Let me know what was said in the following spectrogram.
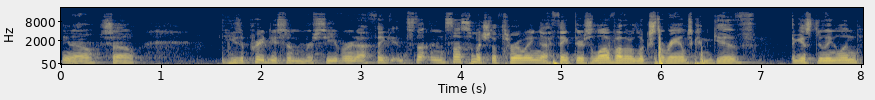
You know, so he's a pretty decent receiver, and I think it's not it's not so much the throwing. I think there's a lot of other looks the Rams can give against New England.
